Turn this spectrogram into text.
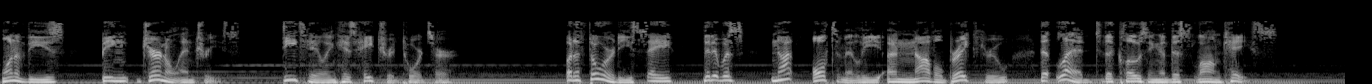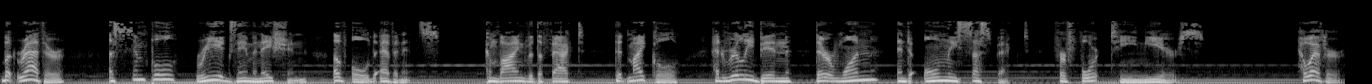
One of these being journal entries detailing his hatred towards her. But authorities say that it was not ultimately a novel breakthrough that led to the closing of this long case, but rather a simple re-examination of old evidence, combined with the fact that Michael had really been their one and only suspect for 14 years. However,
